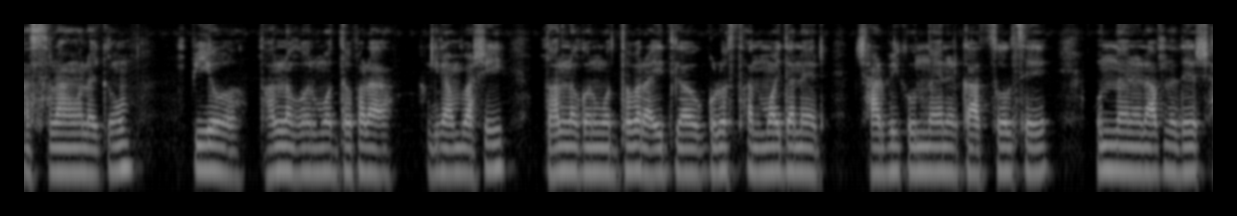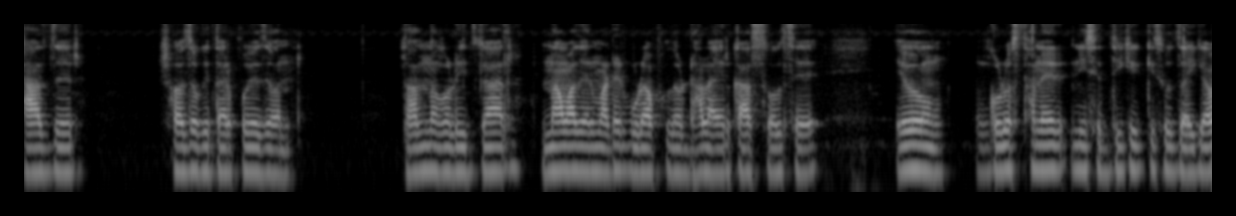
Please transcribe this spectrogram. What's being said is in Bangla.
আসসালামু আলাইকুম প্রিয় ধলনগর মধ্যপাড়া গ্রামবাসী, ধলনগর মধ্যপাড়া ঈদগাঁও গোরস্থান ময়দানের সার্বিক উন্নয়নের কাজ চলছে। উন্নয়নের আপনাদের সাহায্যের সহযোগিতার প্রয়োজন। ধলনগর ঈদগার নামাজের মাঠের পুরা ফ্লোর ঢালাইয়ের কাজ চলছে এবং গোরস্থানের নিচের দিকে কিছু জায়গা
